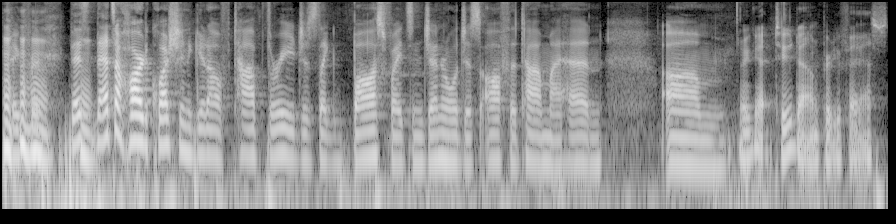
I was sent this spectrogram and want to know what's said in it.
I picked for. That's that's a hard question to get off top three. Just like boss fights in general, just off the top of my head. Um, We got two down pretty fast.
